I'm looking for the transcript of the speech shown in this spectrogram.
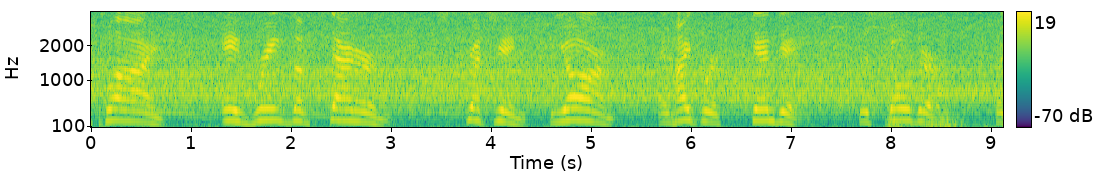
applies a rings of Saturn, stretching the arms and hyperextending the shoulders, the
